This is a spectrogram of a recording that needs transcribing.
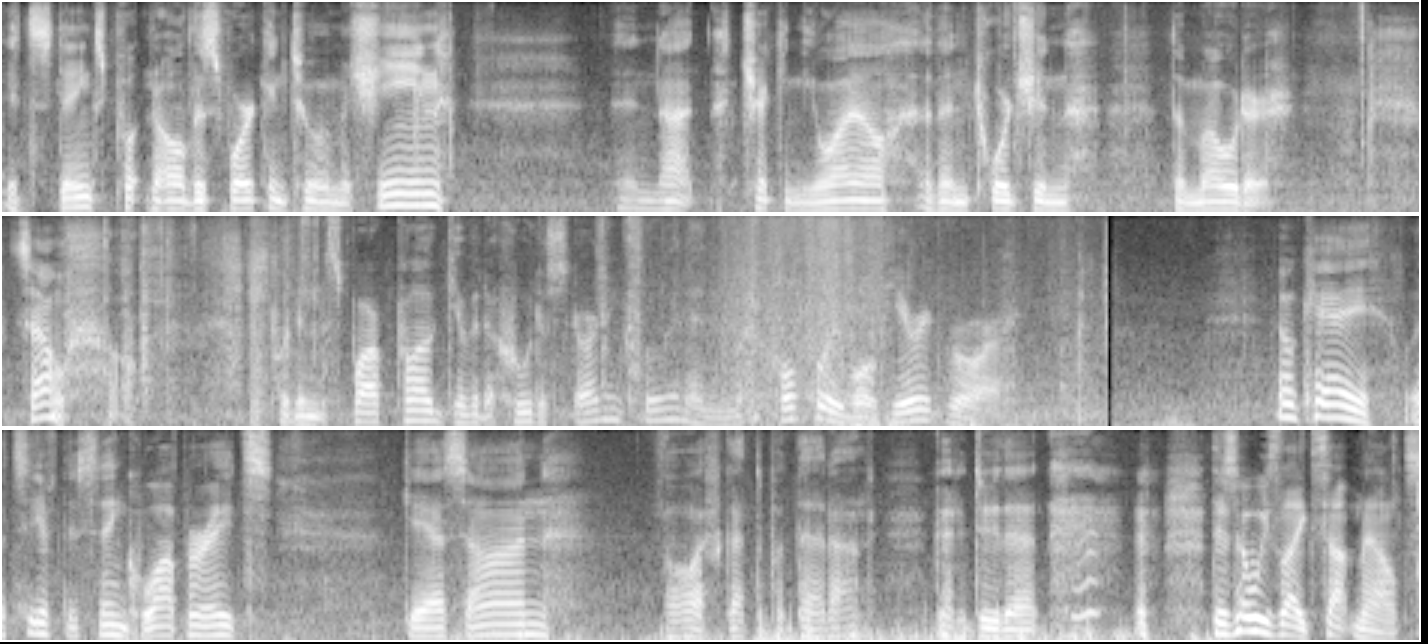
It stinks putting all this work into a machine and not checking the oil and then torching the motor. So, we'll put in the spark plug, give it a hoot of starting fluid, and hopefully we'll hear it roar. Okay, let's see if this thing cooperates. Gas on. Oh, I forgot to put that on. Got to do that. There's always like something else.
